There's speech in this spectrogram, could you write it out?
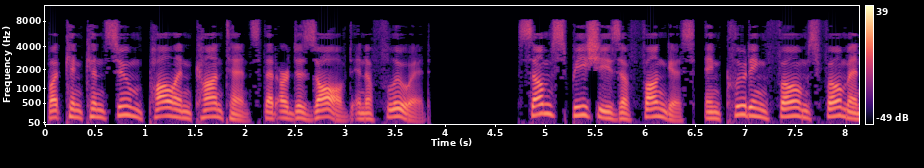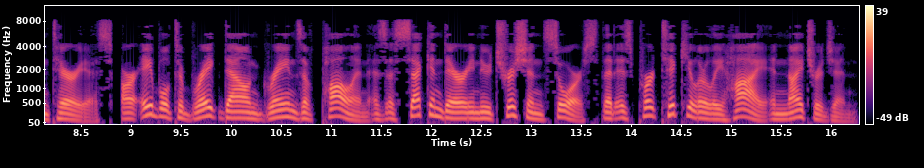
but can consume pollen contents that are dissolved in a fluid. Some species of fungus, including Fomes fomentarius, are able to break down grains of pollen as a secondary nutrition source that is particularly high in nitrogen.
